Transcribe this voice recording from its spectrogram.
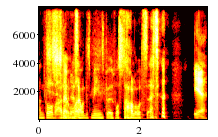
And thought, Just I don't like, understand what? what this means, but it's what Star Lord said. Yeah.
